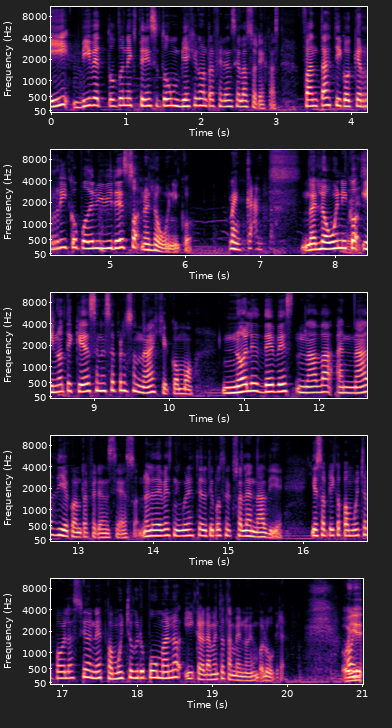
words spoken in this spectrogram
Y vive toda una experiencia, todo un viaje con referencia a las orejas. Fantástico, qué rico poder vivir eso, no es lo único. Me encanta. No es lo único y no te quedes en ese personaje, como no le debes nada a nadie con referencia a eso, no le debes ningún estereotipo sexual a nadie. Y eso aplica para muchas poblaciones, para muchos grupos humanos y claramente también nos involucra. Oye,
